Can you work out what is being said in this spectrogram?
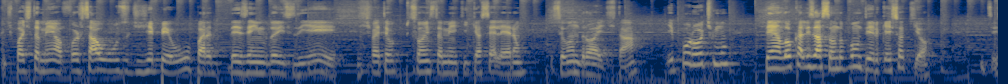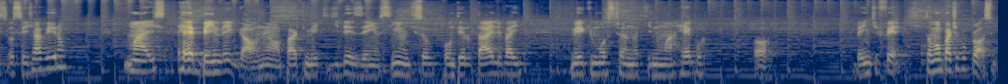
A gente pode também, ó, forçar o uso de GPU para desenho 2D. A gente vai ter opções também aqui que aceleram o seu Android, tá? E por último, tem a localização do ponteiro, que é isso aqui, ó. Não sei se vocês já viram mas é bem legal, né? Uma parte meio que de desenho assim, onde seu ponteiro tá, ele vai meio que mostrando aqui numa régua, ó, bem diferente. Então vamos partir pro próximo.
